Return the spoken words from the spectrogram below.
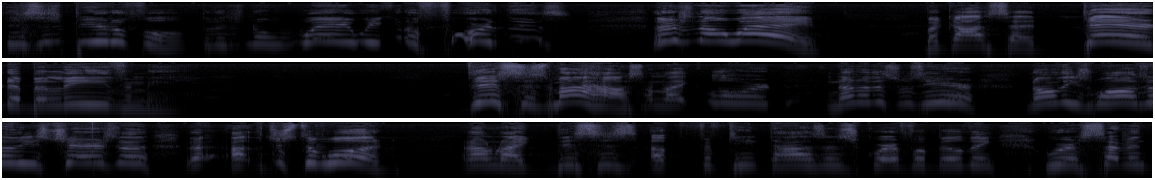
this is beautiful, but there's no way we can afford this. There's no way. But God said, dare to believe me. This is my house. I'm like, Lord, none of this was here. None of these walls, none of these chairs, none, uh, just the wood. And I'm like, this is a 15,000 square foot building. We're a seven,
